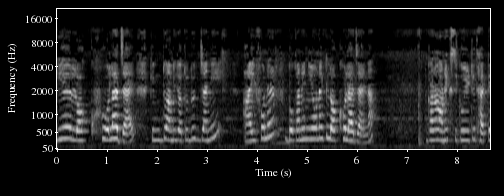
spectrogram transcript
গিয়ে লক খোলা যায়, কিন্তু আমি যতদূর জানি আইফোনের দোকানে নিয়েও নাকি লক খোলা যায় না। কারণ অনেক সিকিউরিটি থাকে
